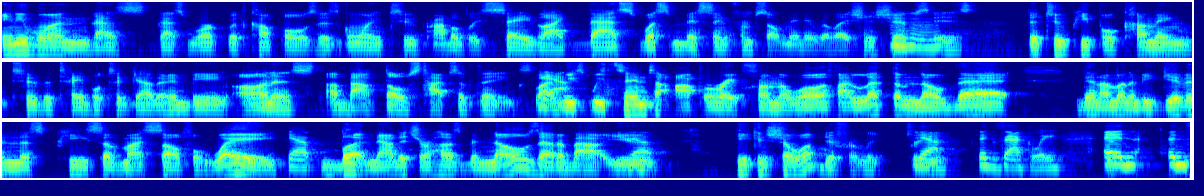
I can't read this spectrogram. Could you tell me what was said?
anyone that's that's worked with couples is going to probably say like that's what's missing from so many relationships mm-hmm. is the two people coming to the table together and being honest about those types of things. Like yeah. we we tend to operate from the well, if I let them know that, then I'm going to be giving this piece of myself away. Yep. But now that your husband knows that about you, yep. he can show up differently. yeah, you. exactly. And, and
